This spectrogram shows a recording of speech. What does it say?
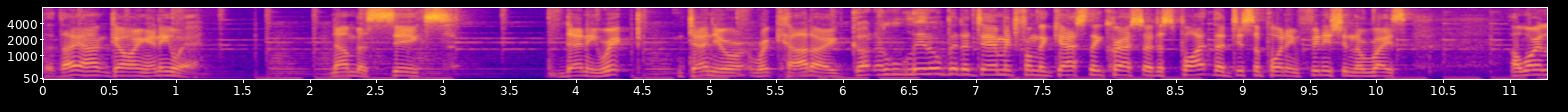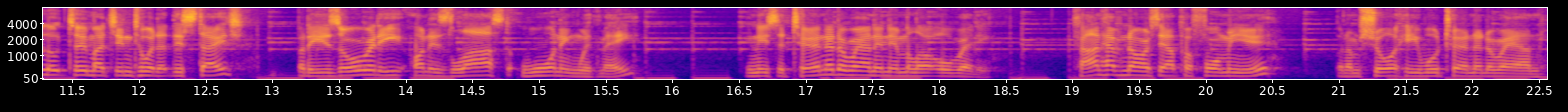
that they aren't going anywhere. Number six, Danny Rick. Daniel Ricciardo got a little bit of damage from the Gasly crash, so despite the disappointing finish in the race, I won't look too much into it at this stage, but he is already on his last warning with me. He needs to turn it around in Imola already. Can't have Norris outperforming you, but I'm sure he will turn it around.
